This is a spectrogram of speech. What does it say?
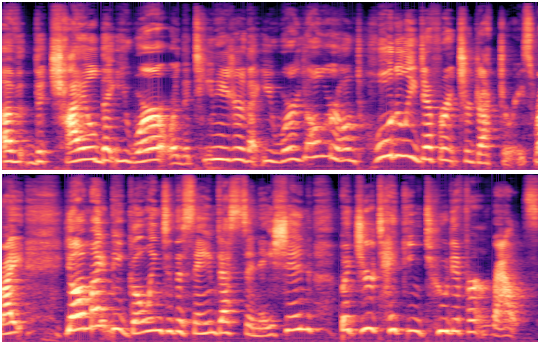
of the child that you were or the teenager that you were, y'all are on totally different trajectories, right? Y'all might be going to the same destination, but you're taking two different routes.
